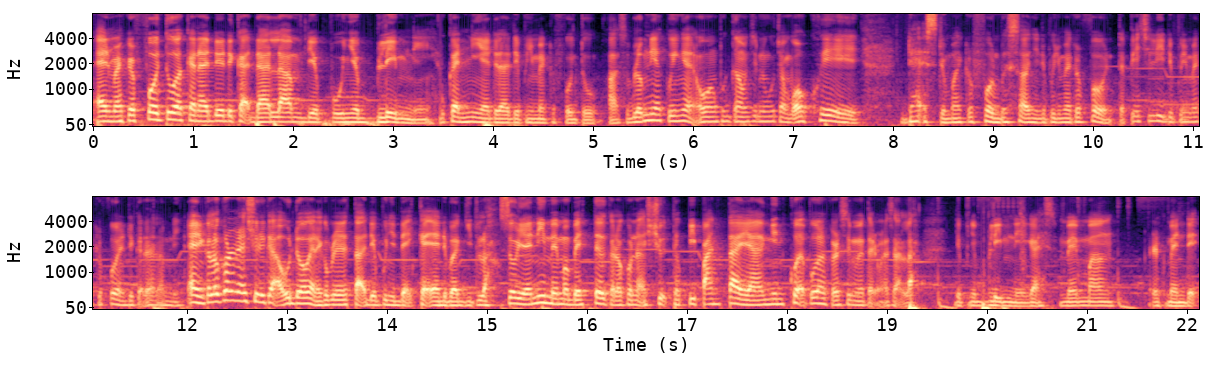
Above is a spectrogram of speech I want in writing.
and mikrofon tu akan ada dekat dalam dia punya blim ni. Bukan ni adalah dia punya mikrofon tu. Uh, sebelum ni aku ingat orang pegang macam ni macam okay That's the microphone Besarnya dia punya microphone. Tapi actually dia punya microphone Dekat dalam ni. And kalau kau nak shoot dekat outdoor kan Kau boleh letak dia punya deck cat Yang dia bagi tu lah. So yang ni memang better Kalau kau nak shoot tepi pantai Yang angin kuat pun Aku rasa memang tak ada masalah. Dia punya blim ni guys Memang recommended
